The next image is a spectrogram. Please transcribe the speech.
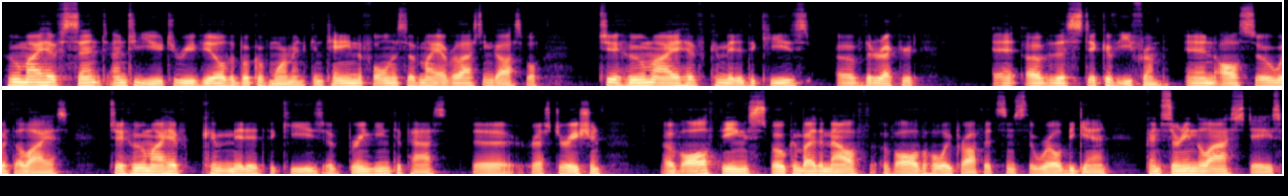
whom I have sent unto you to reveal the book of Mormon, containing the fullness of my everlasting gospel, to whom I have committed the keys of the record eh, of the stick of Ephraim, and also with Elias, to whom I have committed the keys of bringing to pass the restoration of all things spoken by the mouth of all the holy prophets since the world began concerning the last days,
